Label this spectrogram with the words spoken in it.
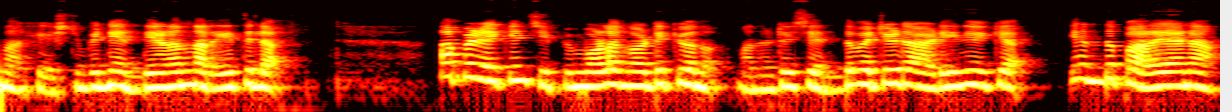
മഹേഷിന് പിന്നെ എന്ത് ചെയ്യണമെന്ന് അറിയത്തില്ല. അപ്പോഴേക്കും ചിപ്പിമോൾ അങ്ങോട്ടേക്ക് വന്നു. വന്നിട്ട് ചോദിച്ചു എന്ത് പറ്റിയ ഡാഡിന്ന് ചോദിക്കുക. എന്ത് പറയാനാ?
